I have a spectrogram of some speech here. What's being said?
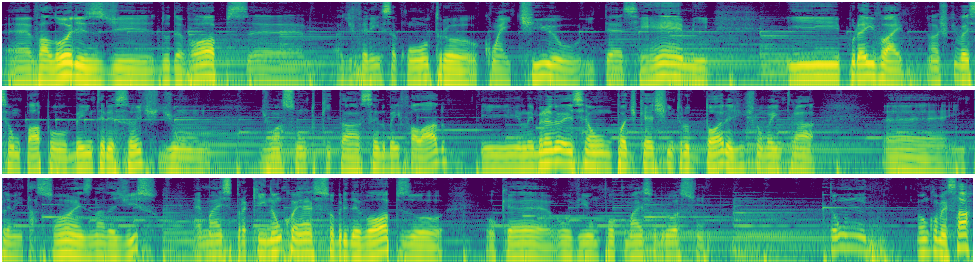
é, valores de, do DevOps, é, a diferença com outro, com ITIL e TSM e por aí vai. Acho que vai ser um papo bem interessante de um, de um assunto que está sendo bem falado. E lembrando, esse é um podcast introdutório, a gente não vai entrar é, em implementações, nada disso. É mais para quem não conhece sobre DevOps ou, ou quer ouvir um pouco mais sobre o assunto. Então, vamos começar?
